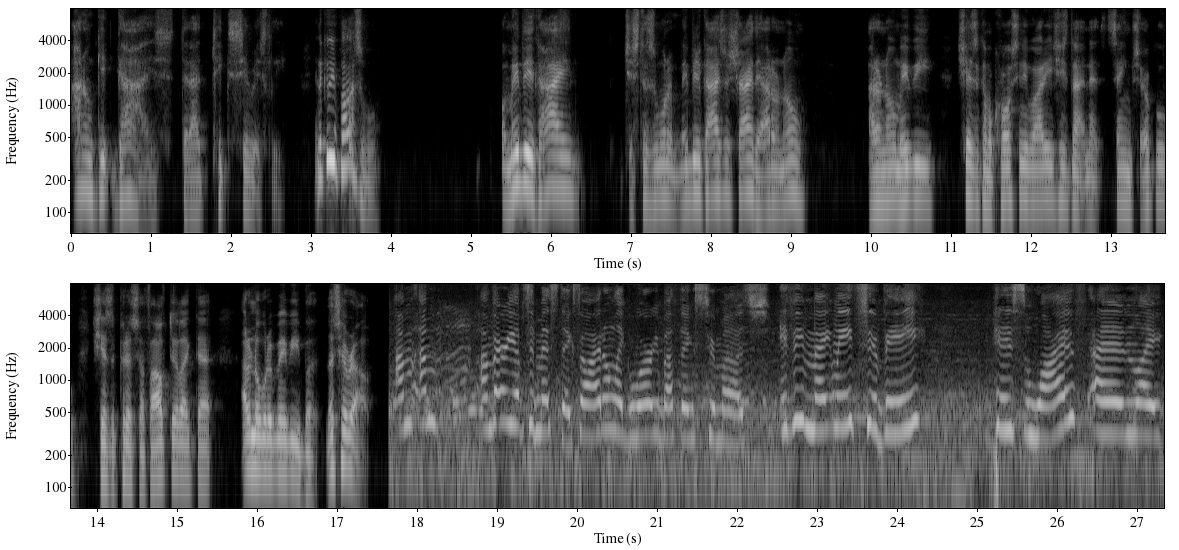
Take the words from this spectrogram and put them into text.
I don't get guys that I take seriously. And it could be possible. Or maybe a guy just doesn't want to, maybe the guys are shy there. I don't know. I don't know. Maybe she hasn't come across anybody. She's not in that same circle. She hasn't put herself out there like that. I don't know what it may be, but let's hear her out. I'm I'm I'm very optimistic, so I don't like worry about things too much. If he made me to be his wife and like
